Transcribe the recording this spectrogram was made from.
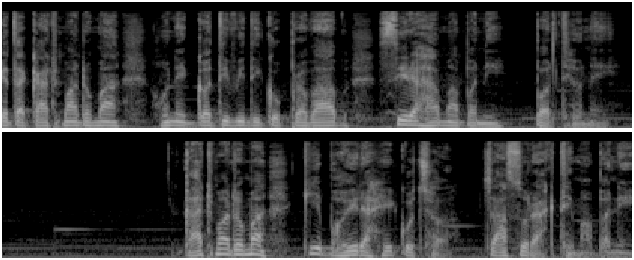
यता काठमाडौँमा हुने गतिविधिको प्रभाव सिराहामा पनि पर्थ्यो नै। काठमाडौँमा के भइरहेको छ चासो राख्थे म पनि।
